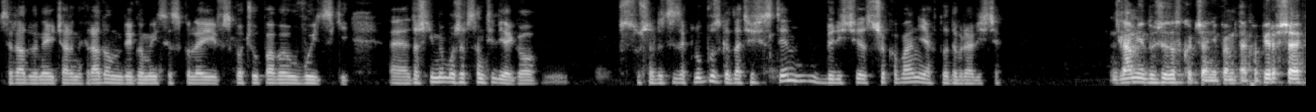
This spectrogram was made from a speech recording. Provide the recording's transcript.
Ceradły i Czarnych Radom, w jego miejsce z kolei wskoczył Paweł Wójcki. E, zacznijmy może od Santilliego. Słuszna decyzja klubu, zgadzacie się z tym? Byliście zszokowani, jak to odebraliście? Dla mnie duże zaskoczenie. Powiem tak, po pierwsze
